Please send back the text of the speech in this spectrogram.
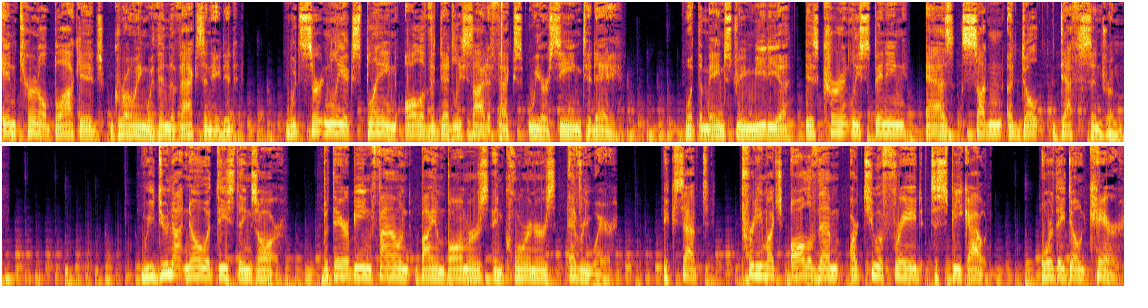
internal blockage growing within the vaccinated would certainly explain all of the deadly side effects we are seeing today. What the mainstream media is currently spinning as sudden adult death syndrome. We do not know what these things are, but they are being found by embalmers and coroners everywhere. Except, pretty much all of them are too afraid to speak out, or they don't care.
